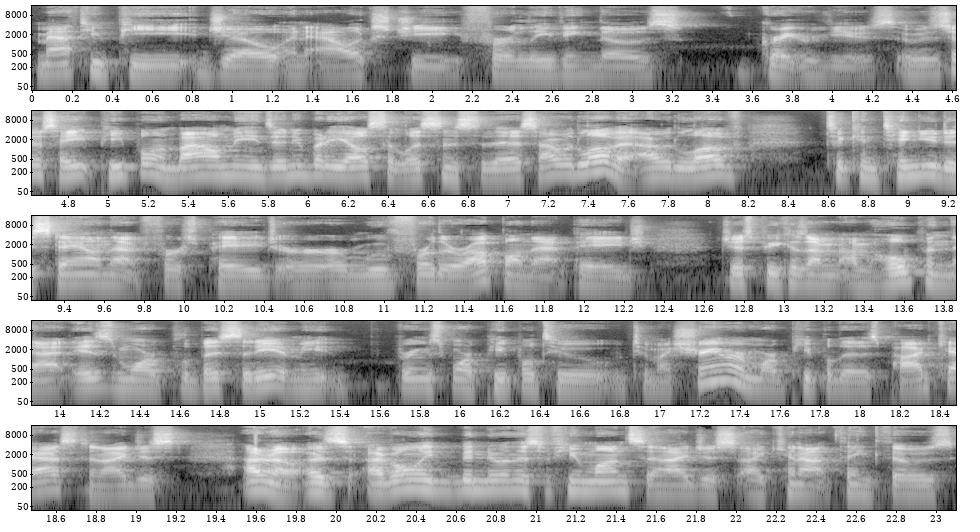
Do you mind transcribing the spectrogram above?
Matthew P, Joe, and Alex G for leaving those great reviews. It was just eight people, and by all means, anybody else that listens to this, I would love it. I would love to continue to stay on that first page or, or move further up on that page, just because I'm, I'm hoping that is more publicity. It me, brings more people to to my stream or more people to this podcast. And i just i don't know. As i've only been doing this a few months and i just i cannot thank those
